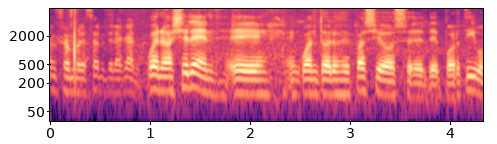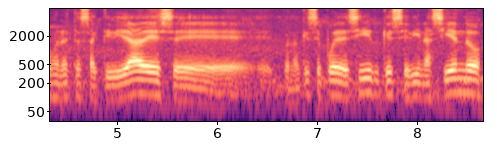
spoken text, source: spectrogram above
ensombrecierte la cara. Bueno, Ayelén, eh, en cuanto a los espacios eh, deportivos en estas actividades, eh, bueno, ¿qué se puede decir? ¿Qué se viene haciendo?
